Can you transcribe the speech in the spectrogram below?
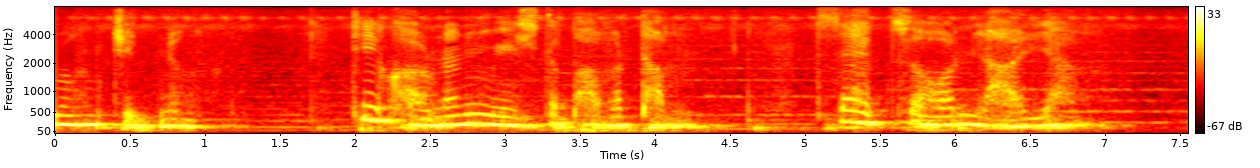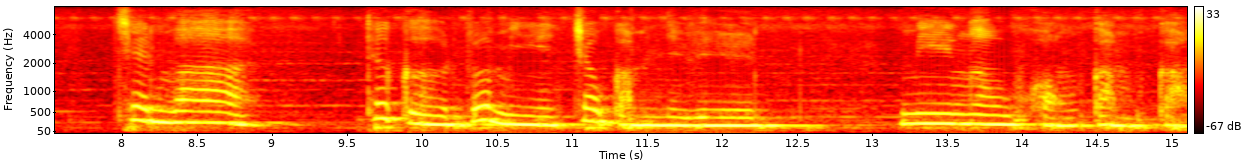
วงจิตหนึ่ง ที่เขานั้นมีสภาวธรรม แทรกซ้อนหลายอย่าง เช่นว่า ถ้าเกิดว่ามีเจ้ากรรมในายเวรมีเงาของกรรมเก่า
